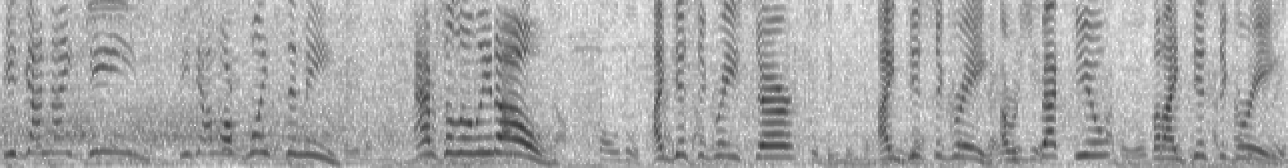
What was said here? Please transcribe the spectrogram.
He's got 19! He's got more points than me! Absolutely no! I disagree, sir. I disagree. I respect you, but I disagree.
